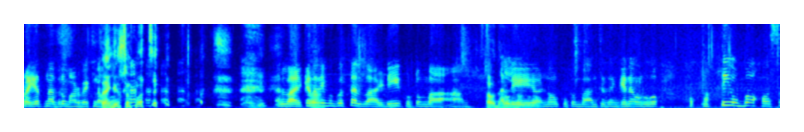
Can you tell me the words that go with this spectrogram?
ಪ್ರಯತ್ನ ಆದ್ರೂ ಮಾಡ್ಬೇಕು ನಾವು. ಥ್ಯಾಂಕ್ ಯು ಸೊ ಮಚ್ ಅಲ್ವಾ? ಯಾಕಂದ್ರೆ ನಿಮ್ಗೆ ಗೊತ್ತಲ್ವಾ ಇಡೀ ಕುಟುಂಬ ಅಲ್ಲಿ ಅಣ್ಣವ್ರ ಕುಟುಂಬ ಅಂತಿದಂಗೆನೆ ಅವರು ಪ್ರತಿಯೊಬ್ಬ ಹೊಸ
